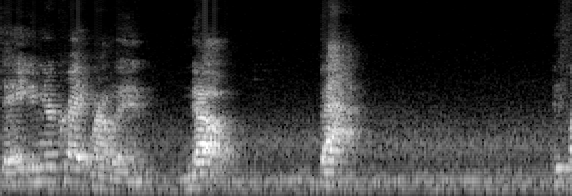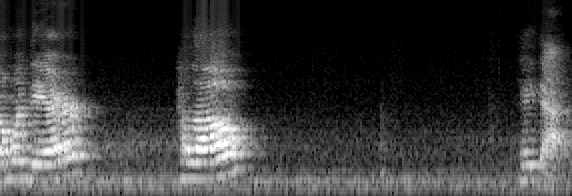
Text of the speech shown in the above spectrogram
Stay in your crate, Merlin. No. Back. Is someone there? Hello? Take that.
